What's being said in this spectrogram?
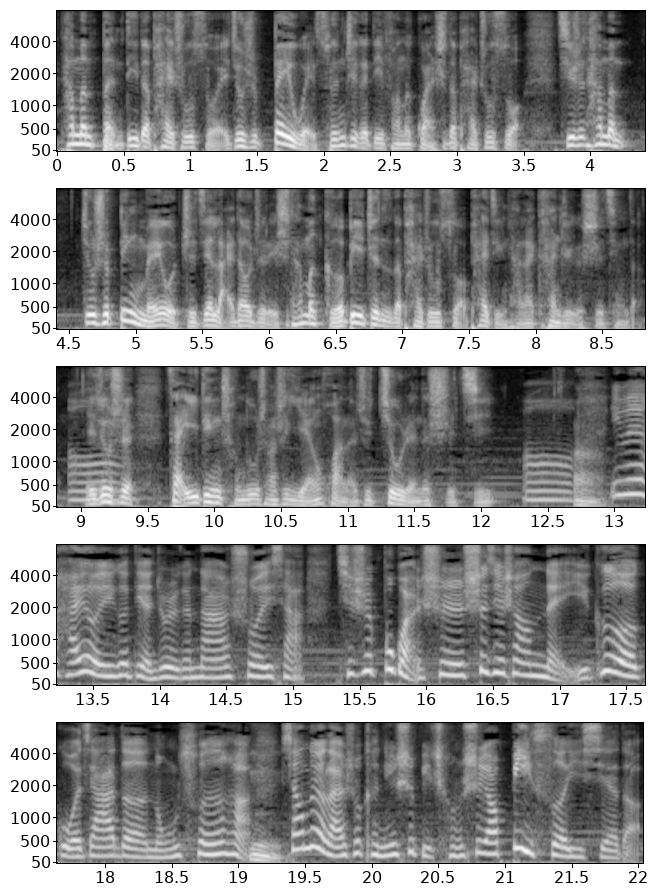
他们本地的派出所，也就是贝尾村这个地方的管事的派出所，其实他们。就是并没有直接来到这里，是他们隔壁镇子的派出所派警察来看这个事情的，哦也就是在一定程度上是延缓了去救人的时机。哦，嗯。因为还有一个点就是跟大家说一下，其实不管是世界上哪一个国家的农村哈，嗯。相对来说肯定是比城市要闭塞一些的，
